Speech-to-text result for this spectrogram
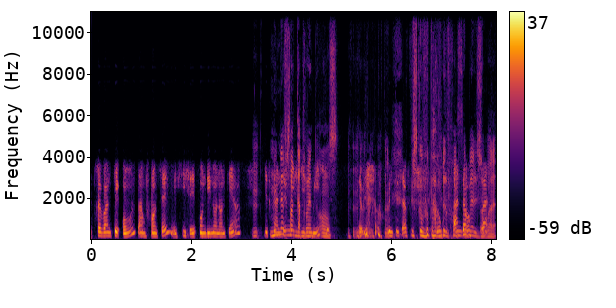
1091 en français, ici on dit 91. 1991. Puisque vous parlez le français belge, voilà.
